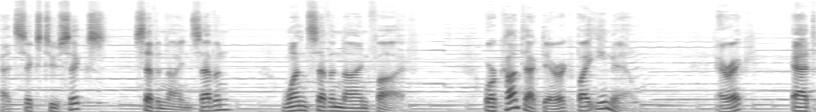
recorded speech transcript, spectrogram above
at 626 797 1795 or contact Eric by email eric at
